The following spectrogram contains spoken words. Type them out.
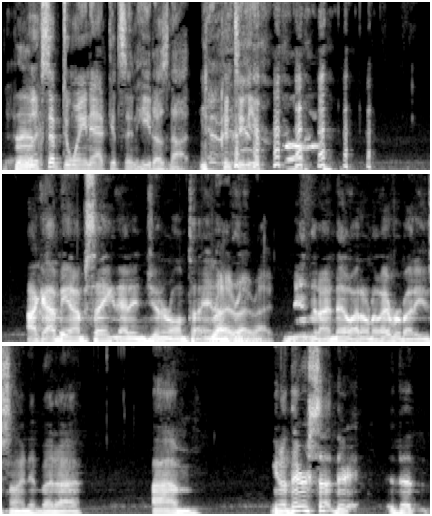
the, Well, except Dwayne Atkinson. He does not. Continue. I, I mean, I'm saying that in general. I'm talking Right, right, right. Men that I know, I don't know everybody who signed it, but uh, um, you know, there's so, there the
